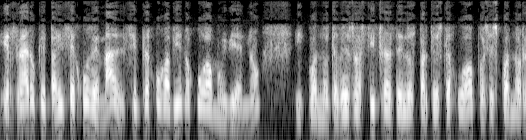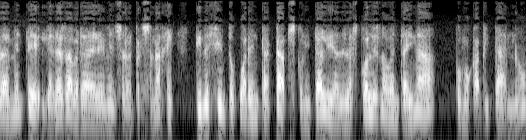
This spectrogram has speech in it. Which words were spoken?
es raro que París se juegue mal, siempre juega bien o juega muy bien, ¿no? Y cuando te ves las cifras de los partidos que ha jugado, pues es cuando realmente le das la verdadera dimensión al personaje. Tiene 140 caps con Italia, de las cuales 91 como capitán, ¿no?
